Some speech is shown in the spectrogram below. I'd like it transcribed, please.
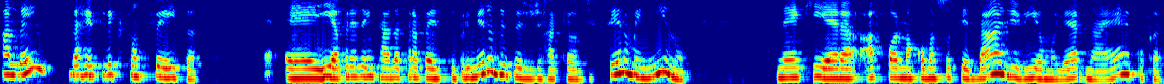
além da reflexão feita é, e apresentada através do primeiro desejo de Raquel de ser um menino, né, que era a forma como a sociedade via a mulher na época,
